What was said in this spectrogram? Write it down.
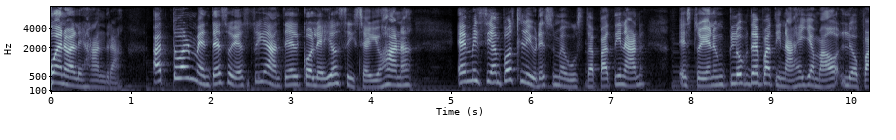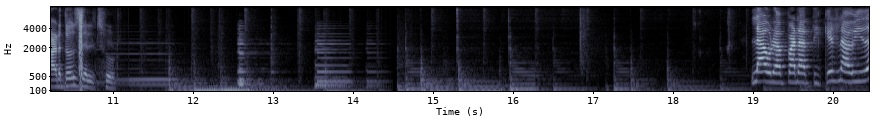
Bueno, Alejandra, actualmente soy estudiante del Colegio César Johanna. En mis tiempos libres me gusta patinar. Estoy en un club de patinaje llamado Leopardos del Sur. Laura, ¿para ti qué es la vida?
